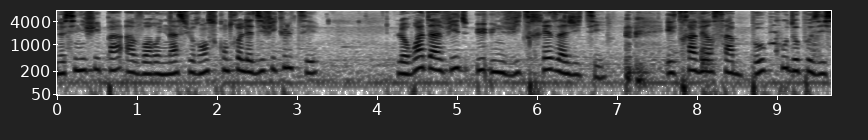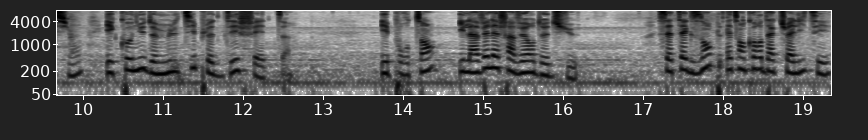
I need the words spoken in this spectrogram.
ne signifie pas avoir une assurance contre les difficultés. Le roi David eut une vie très agitée. Il traversa beaucoup d'oppositions et connut de multiples défaites. Et pourtant, il avait les faveurs de Dieu. Cet exemple est encore d'actualité.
